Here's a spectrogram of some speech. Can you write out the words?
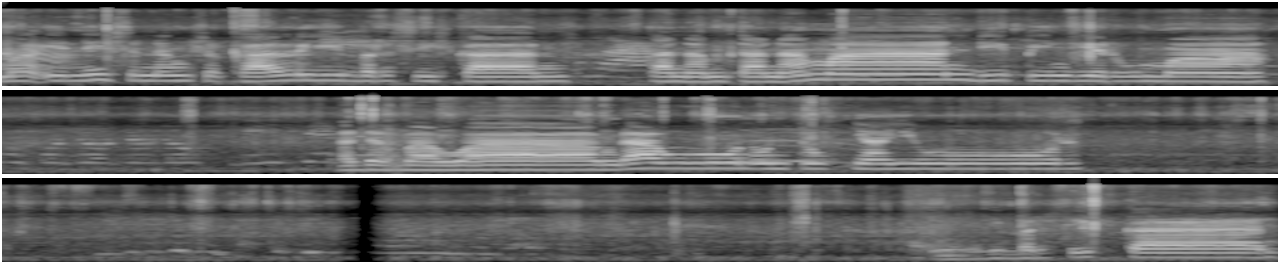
Ma ini senang sekali bersihkan tanam-tanaman di pinggir rumah. Ada bawang daun untuk nyayur. Ini dibersihkan.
